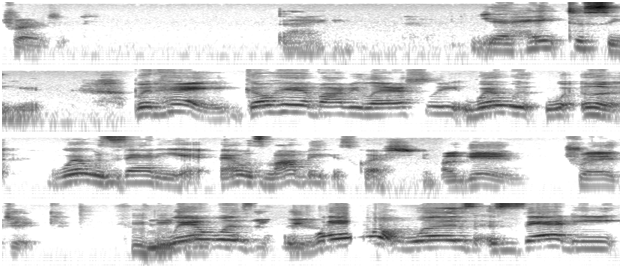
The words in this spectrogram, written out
tragic. Dang. You hate to see it. But hey, go ahead, Bobby Lashley. Where was where, uh, where was Zaddy at? That was my biggest question. Again, tragic. Where was where was Zaddy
